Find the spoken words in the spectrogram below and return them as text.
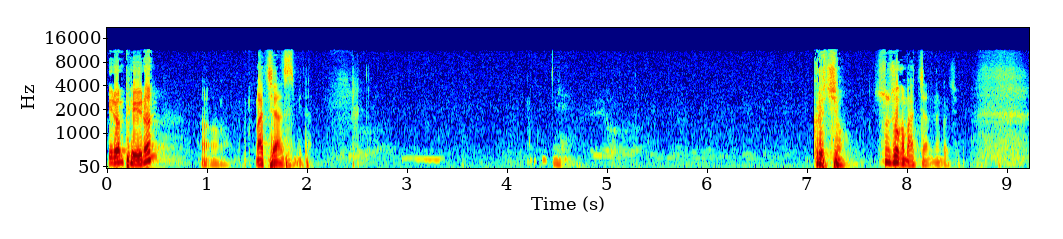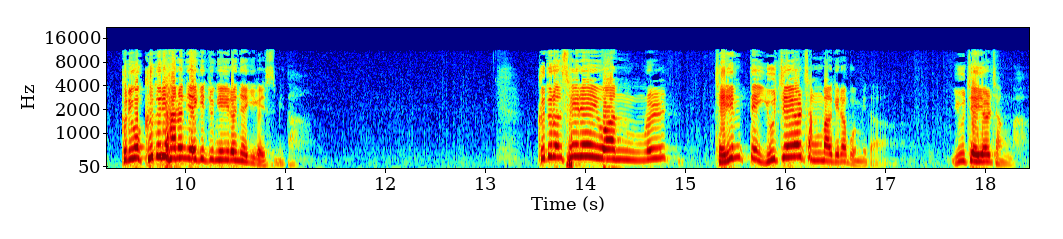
이런 표현은 어, 맞지 않습니다. 예. 그렇죠. 순서가 맞지 않는 거죠. 그리고 그들이 하는 얘기 중에 이런 얘기가 있습니다. 그들은 세례 요한을 재림 때 유재열 장막이라 봅니다. 유재열 장막.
